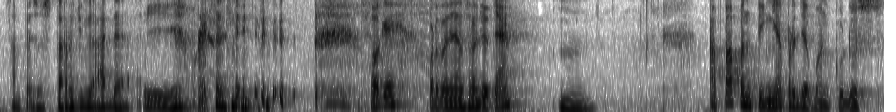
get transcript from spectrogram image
Sampai suster juga ada. Iya. Oke, pertanyaan selanjutnya. Hmm. Apa pentingnya perjamuan kudus?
